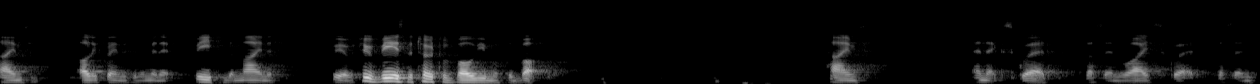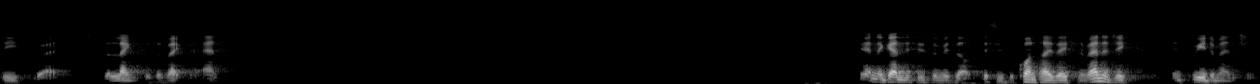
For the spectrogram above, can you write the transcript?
times, I'll explain this in a minute, v to the minus 3 over 2. v is the total volume of the box times nx squared plus ny squared plus nz squared, the length of the vector n. And again, this is the result. This is the quantization of energy in three dimensions.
